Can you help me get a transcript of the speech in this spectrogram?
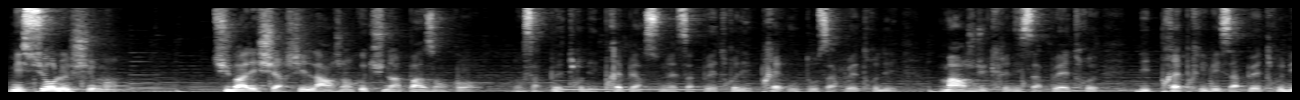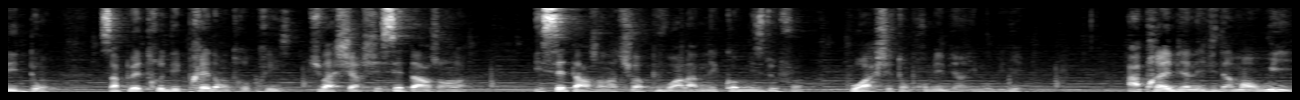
mais sur le chemin, tu vas aller chercher l'argent que tu n'as pas encore. Donc, ça peut être des prêts personnels, ça peut être des prêts auto, ça peut être des marges de crédit, ça peut être des prêts privés, ça peut être des dons, ça peut être des prêts d'entreprise. Tu vas chercher cet argent-là et cet argent-là, tu vas pouvoir l'amener comme mise de fonds pour acheter ton premier bien immobilier. Après, bien évidemment, oui,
